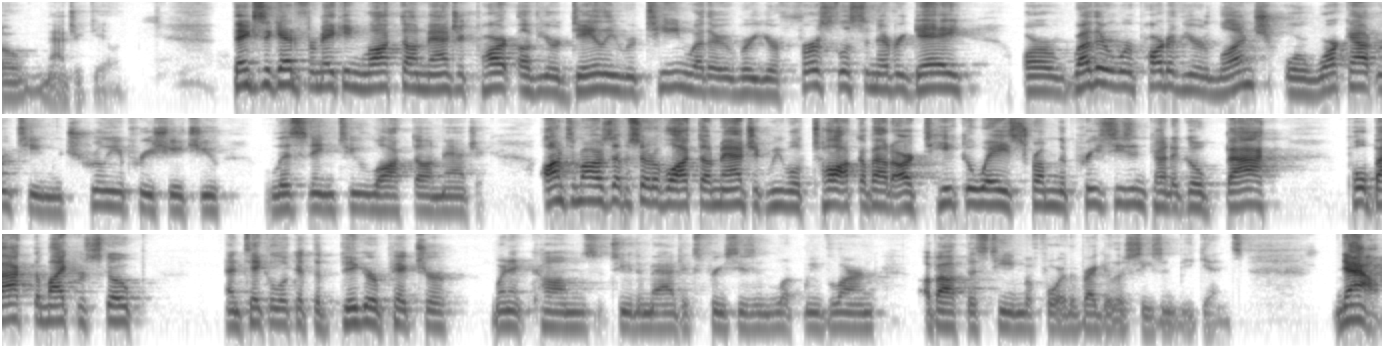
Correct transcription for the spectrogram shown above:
OMagicDaily. Thanks again for making Locked On Magic part of your daily routine, whether we're your first listen every day or whether we're part of your lunch or workout routine. We truly appreciate you listening to Locked On Magic. On tomorrow's episode of Locked On Magic, we will talk about our takeaways from the preseason, kind of go back, pull back the microscope, and take a look at the bigger picture when it comes to the Magic's preseason, what we've learned about this team before the regular season begins. Now,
